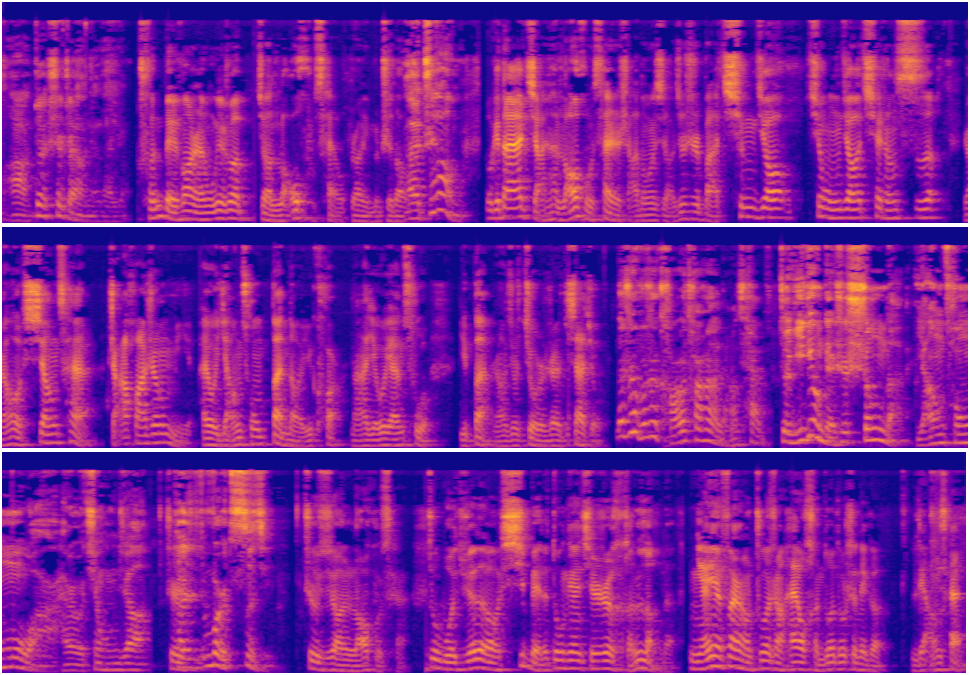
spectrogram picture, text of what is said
嘛啊，对，是这两年才有。纯北方人，我跟你说叫老虎菜，我不知道你们知道吗？哎，知道吗？我给大家讲一下老虎菜是啥东西啊？就是把青椒、青红椒切成丝，然后香菜、炸花生米还有洋葱拌到一块儿，拿油盐醋一拌，然后就就着这下酒。那这不是烤肉摊上的凉菜吗？就一定得是生的，洋葱、木耳还有青红椒，这它味儿刺激。这就叫老虎菜。就我觉得哦西北的冬天其实是很冷的，年夜饭上桌上还有很多都是那个凉菜。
